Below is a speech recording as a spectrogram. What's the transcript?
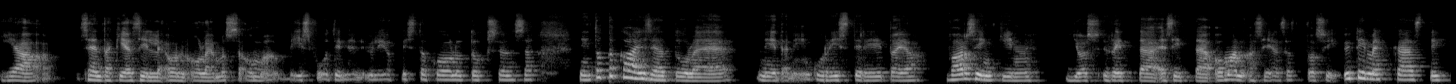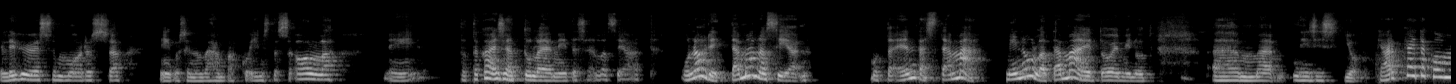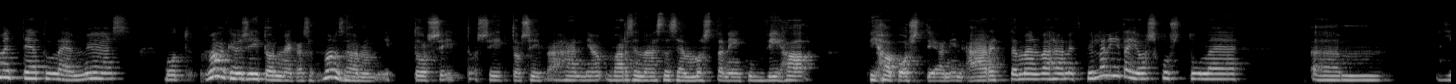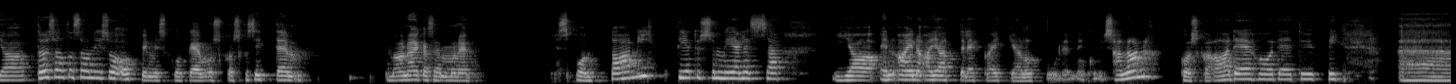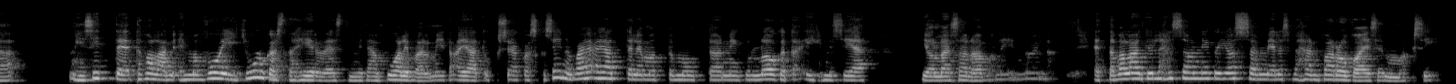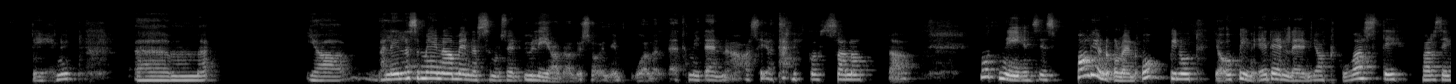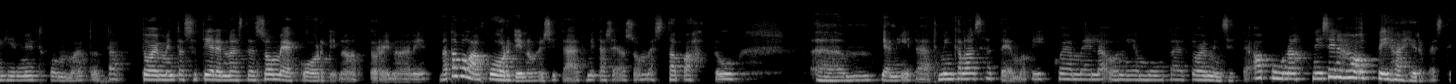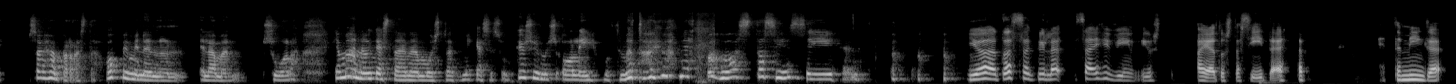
ja sen takia sille on olemassa oma viisivuotinen yliopistokoulutuksensa, niin totta kai siellä tulee niitä niin kuin ristiriitoja, varsinkin jos yrittää esittää oman asiansa tosi ytimekkäästi ja lyhyessä muodossa, niin kuin sen on vähän pakko Instassa olla, niin totta kai sieltä tulee niitä sellaisia, että unohdit tämän asian, mutta entäs tämä? Minulla tämä ei toiminut. Ähm, niin siis jo kärkkäitä kommentteja tulee myös, mutta mä oon kyllä siitä onnekas, että mä oon saanut niitä tosi, tosi, tosi vähän ja varsinaista semmoista niin kuin viha, vihapostia niin äärettömän vähän, että kyllä niitä joskus tulee. Ähm, ja toisaalta se on iso oppimiskokemus, koska sitten mä oon aika semmoinen spontaani tietyssä mielessä, ja en aina ajattele kaikkea loppuun ennen kuin sanon, koska ADHD-tyyppi, ää, niin sitten tavallaan en mä voi julkaista hirveästi mitään puolivalmiita ajatuksia, koska siinä vain ajattelemattomuutta on niin kuin loukata ihmisiä jollain sanavalinnoilla. Että tavallaan kyllähän se on niin kuin jossain mielessä vähän varovaisemmaksi tehnyt. Öm, ja välillä se meinaa mennä semmoisen ylianalysoinnin puolelle, että miten nämä asiat niin sanottaa. Mutta niin, siis paljon olen oppinut ja opin edelleen jatkuvasti, varsinkin nyt kun mä tota, toimin tässä tiedennäisten somekoordinaattorina. Eli mä tavallaan koordinoin sitä, että mitä siellä somessa tapahtuu ja niitä, että minkälaisia teemaviikkoja meillä on ja muuta, ja toimin sitten apuna, niin siinähän oppii ihan hirveästi. Se on ihan parasta. Oppiminen on elämän suola. Ja mä en oikeastaan enää muista, että mikä se sun kysymys oli, mutta mä toivon, että mä vastasin siihen. Joo, tuossa kyllä sai hyvin just ajatusta siitä, että, että minkä,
